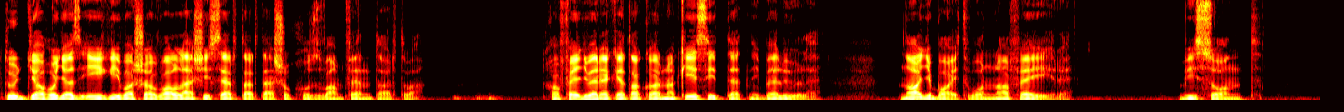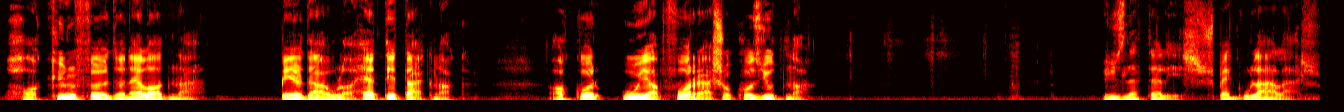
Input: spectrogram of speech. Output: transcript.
Tudja, hogy az égi vasa vallási szertartásokhoz van fenntartva. Ha fegyvereket akarna készítetni belőle, nagy bajt vonna a fejére. Viszont, ha külföldön eladná, például a hettitáknak, akkor újabb forrásokhoz jutna. Üzletelés, spekulálás,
